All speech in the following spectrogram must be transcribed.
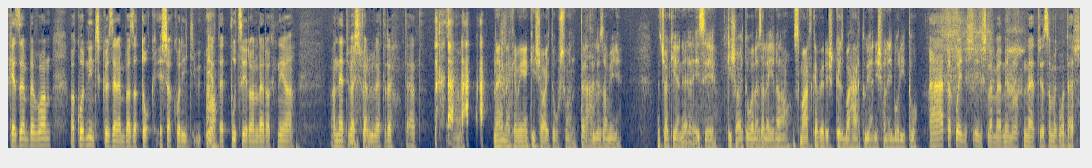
kezemben van, akkor nincs közelembe az a tok, és akkor így Aha. érted pucéron lerakni a, a nedves Értem. felületre. Tehát Ne, nekem ilyen kis ajtós van, tehát hogy az, ami csak ilyen izé, kis ajtó van az elején a smart cover, és közben a hátulján is van egy borító. Hát akkor én is, én is lemerném rakni, lehet, hogy ez a megoldás.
